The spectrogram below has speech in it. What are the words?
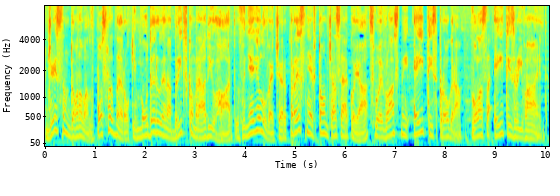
Jason Donovan v posledné roky moderuje na britskom rádiu Heart v nedelu večer presne v tom čase ako ja svoj vlastný 80s program. Volá sa 80s Rewind.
